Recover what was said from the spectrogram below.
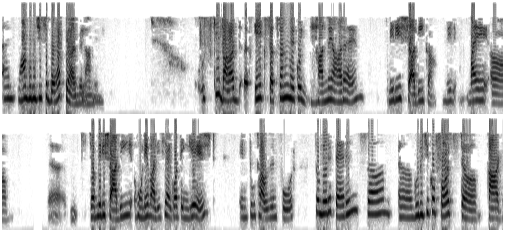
एंड वहाँ गुरुजी से बहुत प्यार मिला हमें। उसके बाद एक सत्संग मेरे को ध्यान में आ रहा है मेरी शादी का, मेरी, मैं जब मेरी शादी होने वाली थी आई गॉट एंगेज इन 2004 तो मेरे पेरेंट्स गुरुजी को फ़र्स्ट कार्ड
